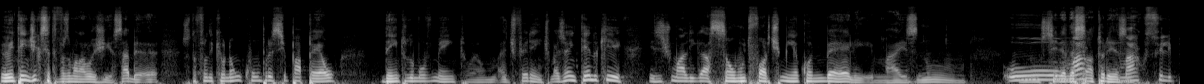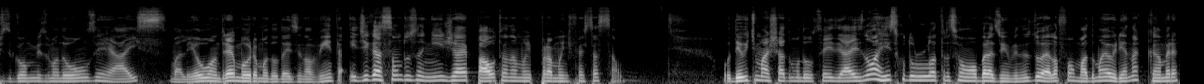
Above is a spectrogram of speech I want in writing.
Eu entendi que você tá fazendo uma analogia, sabe? Eu só tô falando que eu não cumpro esse papel dentro do movimento. É, um- é diferente. Mas eu entendo que existe uma ligação muito forte minha com o MBL, mas não, O não seria dessa Mar- natureza. Marcos Felipe Gomes mandou 11 reais, valeu. O André Moura mandou 10,90. Indicação do Zanin já é pauta pra manifestação. O David Machado mandou 6 reais. Não há risco do Lula transformar o Brasil em Venezuela, formado maioria na Câmara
